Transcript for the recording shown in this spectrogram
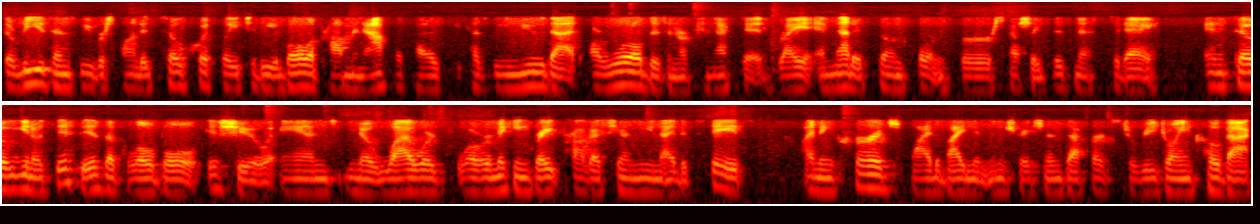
the reasons we responded so quickly to the Ebola problem in Africa is because we knew that our world is interconnected, right? And that is so important for especially business today. And so, you know, this is a global issue. And, you know, while we're, while we're making great progress here in the United States, I'm encouraged by the Biden administration's efforts to rejoin COVAX,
